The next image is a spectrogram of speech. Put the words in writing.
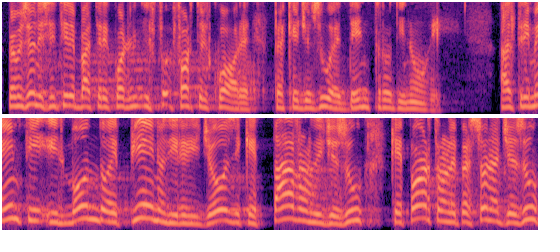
Abbiamo bisogno di sentire battere il cuore, il, forte il cuore perché Gesù è dentro di noi. Altrimenti il mondo è pieno di religiosi che parlano di Gesù, che portano le persone a Gesù,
